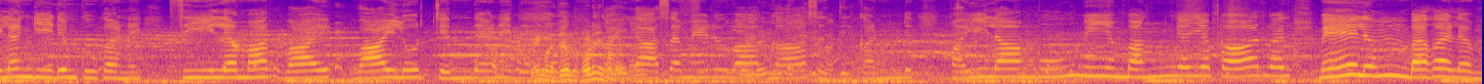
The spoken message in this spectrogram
விளங்கிடும் குகனை. சீலமார் வாய் வாயிலூர் செந்தனை. கைலாசமெருவா காசத்தில் கண்டு பயிலாம் பூமியும் பங்கைய பார்வல். மேலும் பகலம்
